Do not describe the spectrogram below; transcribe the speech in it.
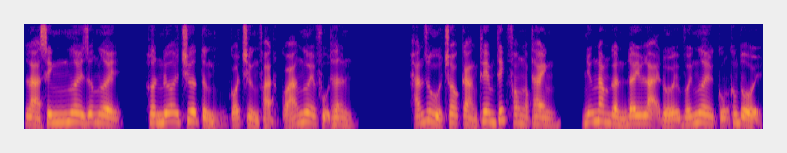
là sinh ngươi giữa ngươi, hơn nữa chưa từng có trừng phạt quá ngươi phụ thân. Hắn dù cho càng thêm thích Phong Ngọc Thành, những năm gần đây lại đối với ngươi cũng không tồi,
